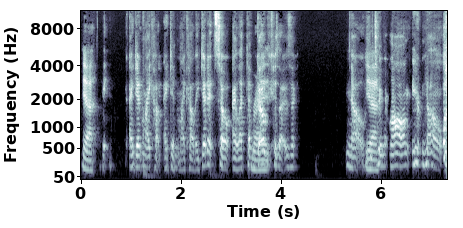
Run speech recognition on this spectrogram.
yeah. I didn't like how I didn't like how they did it, so I let them right. go because I was like, no, yeah. you're doing it wrong. You're, no.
